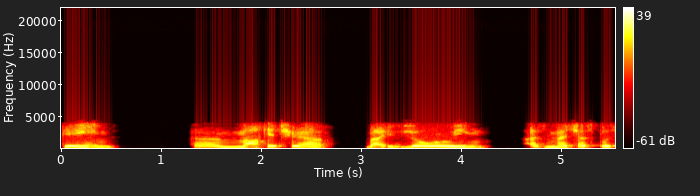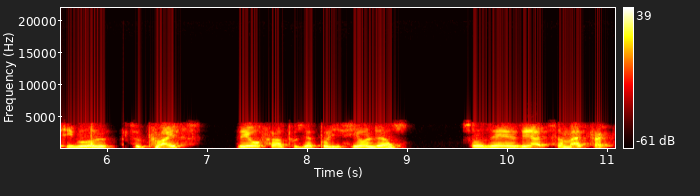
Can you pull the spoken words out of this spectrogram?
gain um, market share by lowering as much as possible the price they offer to their policyholders so they, they had some attract,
